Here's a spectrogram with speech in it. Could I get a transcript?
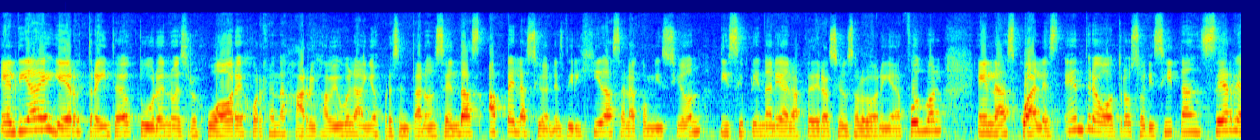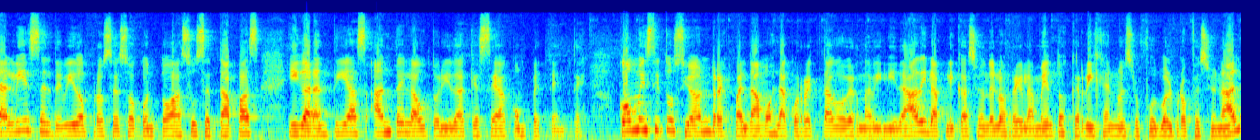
El día de ayer, 30 de octubre, nuestros jugadores Jorge Najarro y Javi Bolaños presentaron sendas apelaciones dirigidas a la Comisión Disciplinaria de la Federación Salvadoreña de Fútbol, en las cuales, entre otros, solicitan se realice el debido proceso con todas sus etapas y garantías ante la autoridad que sea competente. Como institución, respaldamos la correcta gobernabilidad y la aplicación de los reglamentos que rigen nuestro fútbol profesional.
